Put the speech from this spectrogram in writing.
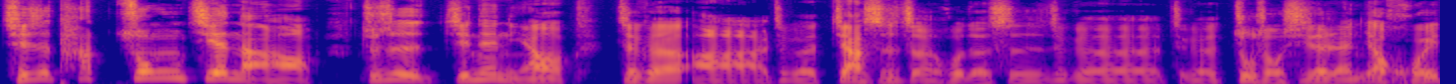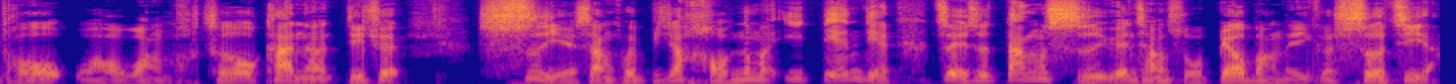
其实它中间呢啊，就是今天你要这个啊这个驾驶者或者是这个这个助手席的人要回头往往车后看呢，的确视野上会比较好那么一点点。这也是当时原厂所标榜的一个设计啊。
